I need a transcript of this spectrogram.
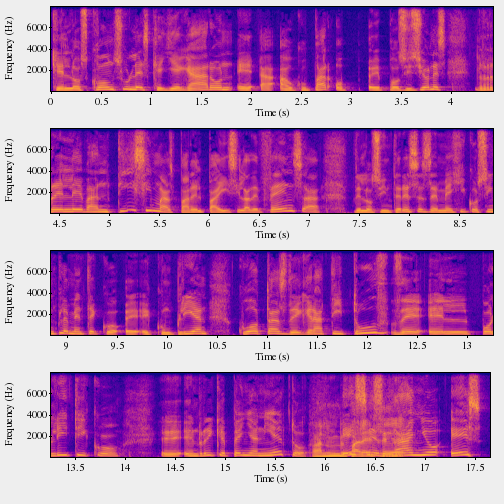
que los cónsules que llegaron eh, a, a, ocupar eh, posiciones relevantísimas para el país y la defensa de los intereses de México simplemente eh, cumplían cuotas de gratitud del político Enrique Peña Nieto. Ese parece... daño es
